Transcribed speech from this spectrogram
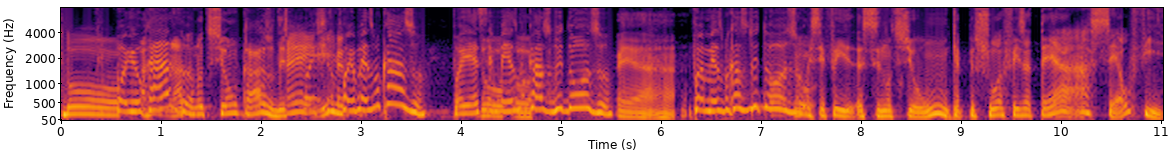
do. Foi o caso? Renata noticiou um caso desse. É, foi, foi o mesmo caso. Foi esse do, mesmo caso do idoso. É. Foi o mesmo caso do idoso. Não, mas você, fez, você noticiou um que a pessoa fez até a selfie.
